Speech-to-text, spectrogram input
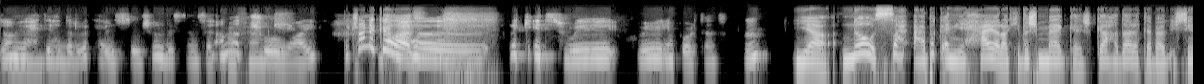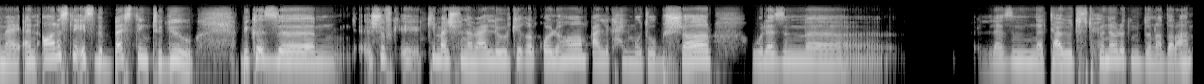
jamais واحد يهضر لك على ال social distancing I'm not sure why. They're trying to kill us. Uh, like it's really really important. Hmm? yeah no صح. عبك اني حايره كيفاش ما كاش كاع هضره التباعد الاجتماعي. And honestly it's the best thing to do. Because um, شوف كيما شفنا مع الأول كي غلقوا لهم قال لك حنموتوا بالشر ولازم uh, لازم تعاودوا تفتحونا ولا تمدونا دراهم.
